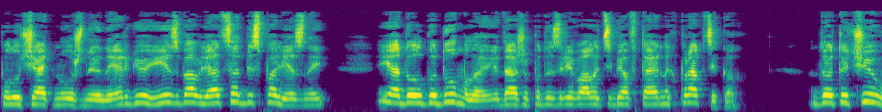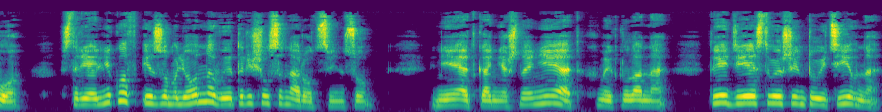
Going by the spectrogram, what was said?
получать нужную энергию и избавляться от бесполезной. Я долго думала и даже подозревала тебя в тайных практиках». «Да ты чего?» Стрельников изумленно вытаращился на родственницу. «Нет, конечно, нет», — хмыкнула она. «Ты действуешь интуитивно.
